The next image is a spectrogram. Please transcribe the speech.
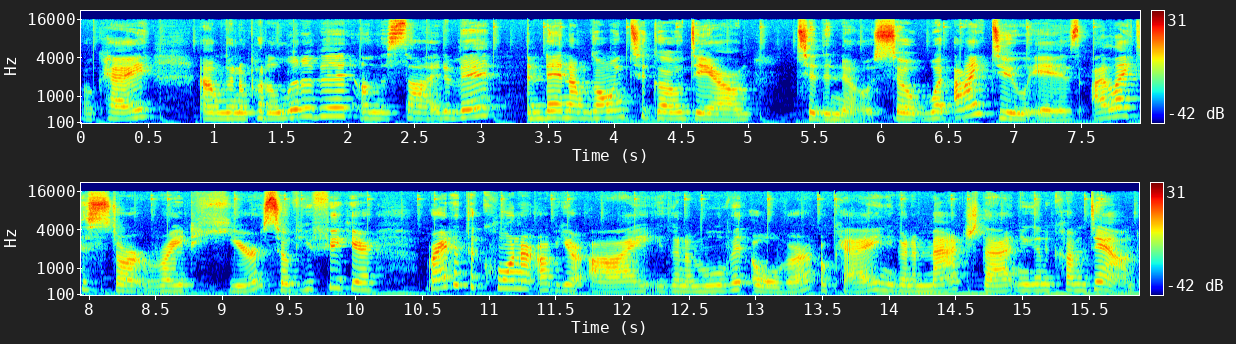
okay? I'm gonna put a little bit on the side of it, and then I'm going to go down to the nose. So what I do is, I like to start right here. So if you figure right at the corner of your eye, you're gonna move it over, okay? And you're gonna match that and you're gonna come down.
